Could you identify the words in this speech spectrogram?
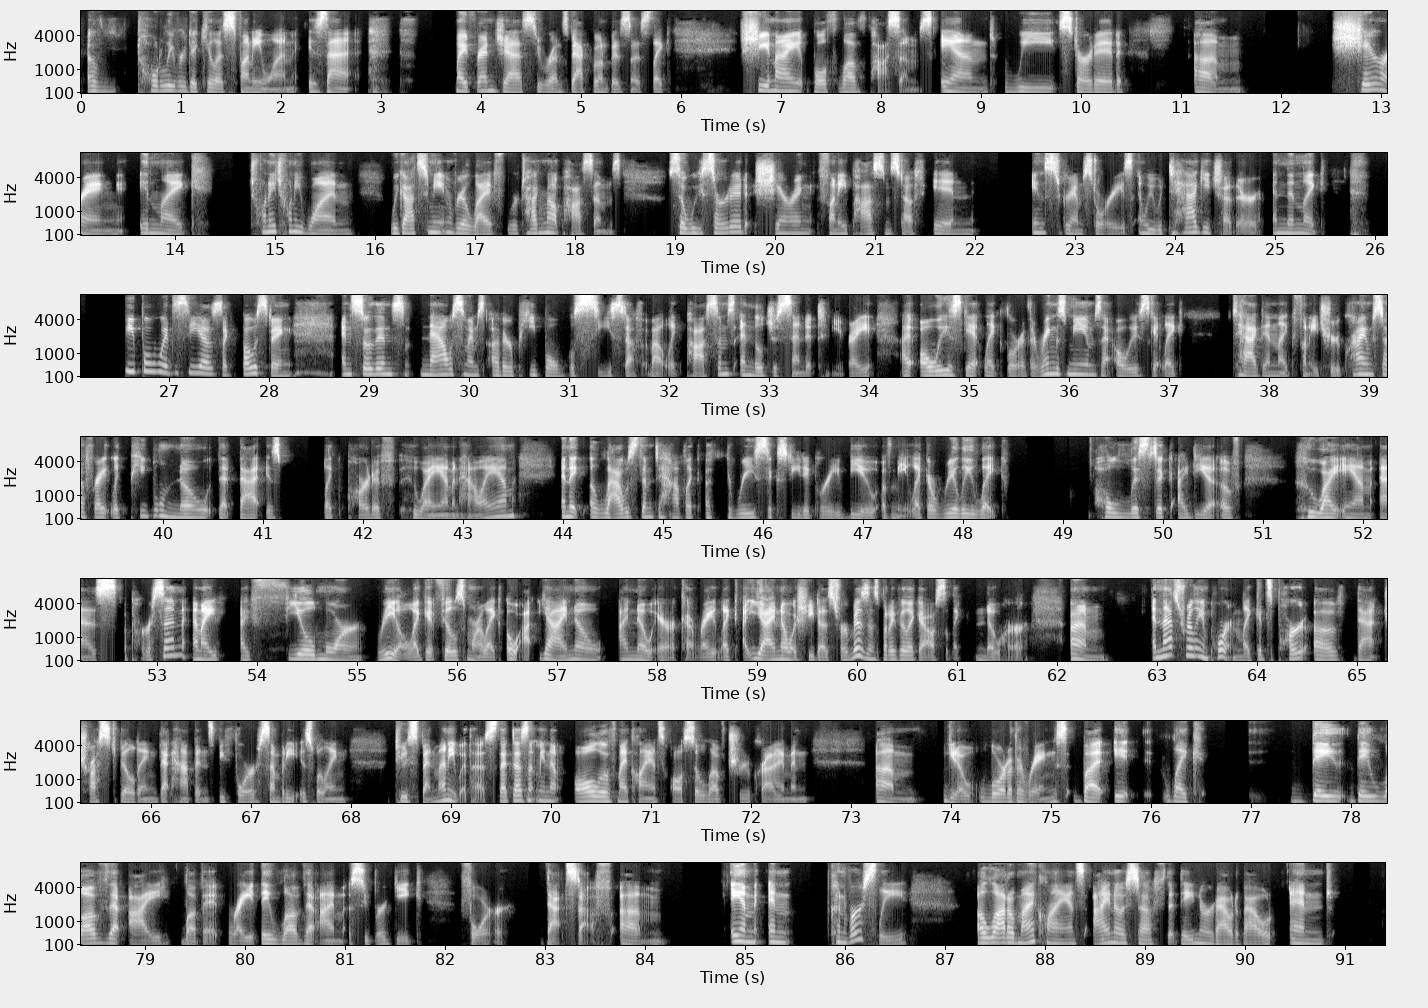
a totally ridiculous, funny one is that my friend Jess, who runs Backbone Business, like she and I both love possums, and we started um sharing in like 2021. We got to meet in real life. We were talking about possums. So we started sharing funny possum stuff in Instagram stories and we would tag each other. And then like people would see us like posting. And so then now sometimes other people will see stuff about like possums and they'll just send it to me, right? I always get like Lord of the Rings memes. I always get like tagged in like funny true crime stuff, right? Like people know that that is like part of who I am and how I am. And it allows them to have like a 360 degree view of me, like a really like holistic idea of who I am as a person and I I feel more real. Like it feels more like oh yeah I know I know Erica right? Like yeah I know what she does for business but I feel like I also like know her. Um and that's really important. Like it's part of that trust building that happens before somebody is willing to spend money with us. That doesn't mean that all of my clients also love true crime and um you know Lord of the Rings, but it like they they love that I love it, right? They love that I'm a super geek for that stuff. Um and and conversely, a lot of my clients, I know stuff that they nerd out about and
